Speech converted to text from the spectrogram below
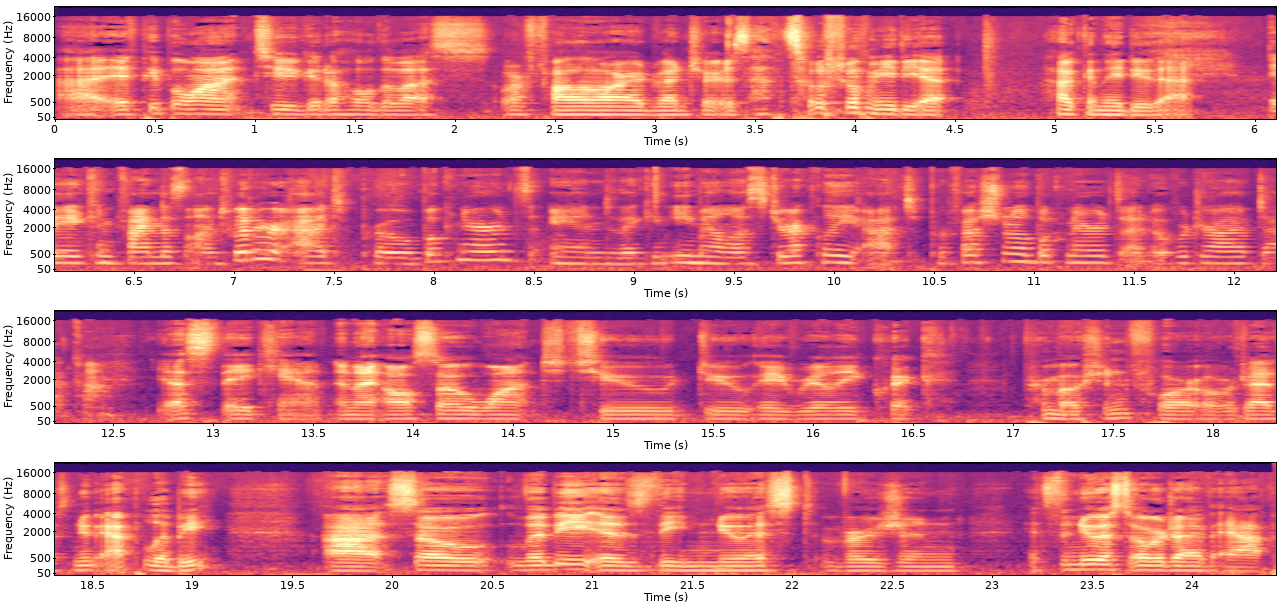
uh, if people want to get a hold of us or follow our adventures on social media, how can they do that? They can find us on Twitter at ProBookNerds, and they can email us directly at professionalbooknerds at overdrive.com. Yes, they can. And I also want to do a really quick promotion for Overdrive's new app, Libby. Uh, so, Libby is the newest version, it's the newest Overdrive app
